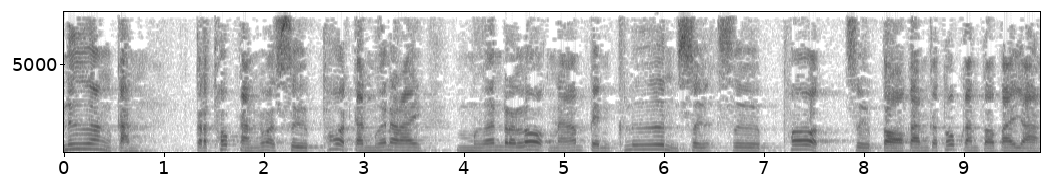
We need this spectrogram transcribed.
เนื่องกัน กระทบกันก็ว่าสืบทอดกันเหมือนอะไร เหมือนระลอกน้ำเป็นคลื่นสืบสืบทอด สืบต่อกันกระทบกันต่อไปอย่าง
